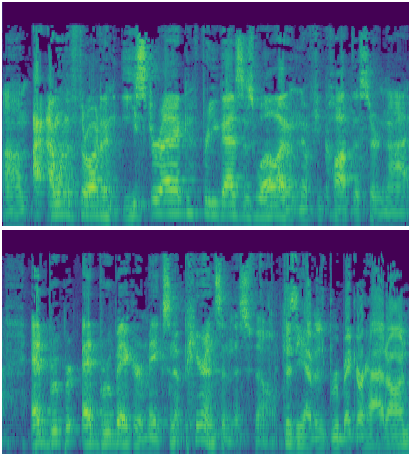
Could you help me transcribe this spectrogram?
Um, I, I want to throw out an Easter egg for you guys as well. I don't know if you caught this or not. Ed, Bru- Ed Brubaker makes an appearance in this film. Does he have his Brubaker hat on?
